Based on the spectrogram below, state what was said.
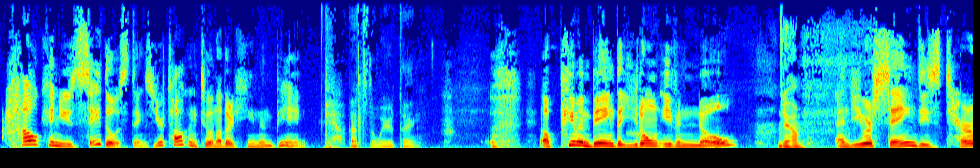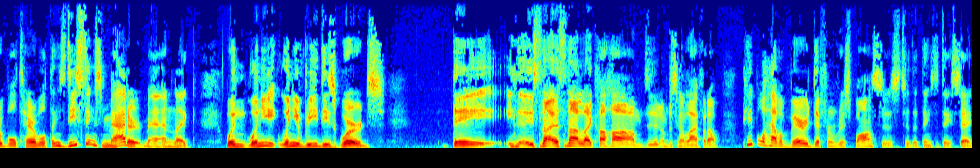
How can you say those things? You're talking to another human being, Yeah, that's the weird thing. a human being that you don't even know. Yeah. and you're saying these terrible, terrible things. These things matter, man. Like when when you when you read these words, they you know it's not it's not like haha I'm I'm just gonna laugh it off. People have a very different responses to the things that they say.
